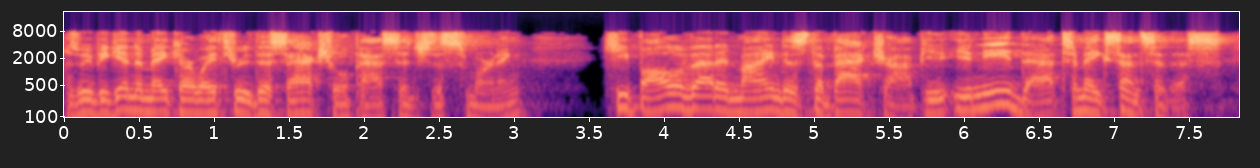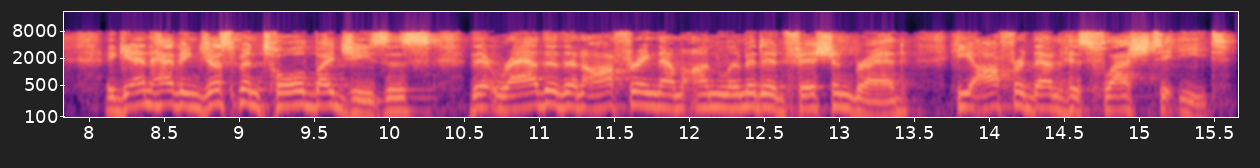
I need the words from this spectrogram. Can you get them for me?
As we begin to make our way through this actual passage this morning, keep all of that in mind as the backdrop. You, you, need that to make sense of this. Again, having just been told by Jesus that rather than offering them unlimited fish and bread, he offered them his flesh to eat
